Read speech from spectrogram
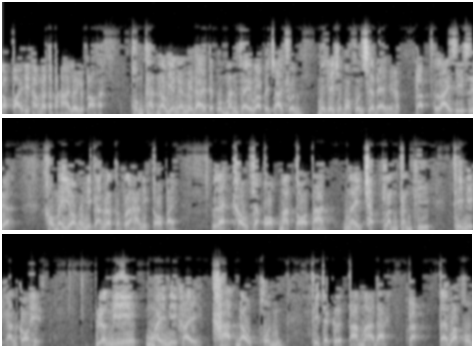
กับฝ่ายที่ทำรัฐประหารเลยหรือเปล่าฮะผมคาดเดาอย่างนั้นไม่ได้ แต่ผมมั่นใจว่าประชาชน ไม่ใช่เฉพาะคนเสื้อแดงนะครับกลับหลายสีเสื้อ เขาไม่ยอมให้มีการรัฐประหารอีกต่อไป และเขาจะออกมาต่อต้านในฉับพลันทันทีที่มีการก่อเหตุ เรื่องนี้ไม่มีใครคาดเดาผล ที่จะเกิดตามมาได้ ครับ แต่ว่าผม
